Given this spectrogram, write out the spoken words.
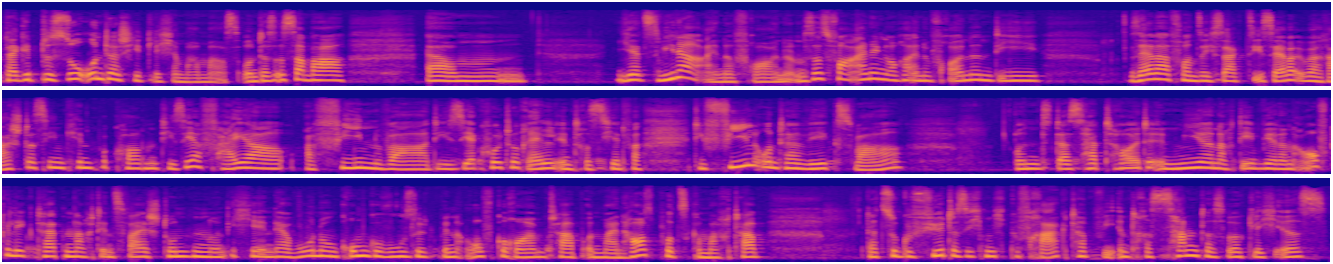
da gibt es so unterschiedliche Mamas. Und das ist aber ähm, jetzt wieder eine Freundin. Und es ist vor allen Dingen auch eine Freundin, die selber von sich sagt, sie ist selber überrascht, dass sie ein Kind bekommt, die sehr feieraffin war, die sehr kulturell interessiert war, die viel unterwegs war und das hat heute in mir, nachdem wir dann aufgelegt hatten nach den zwei Stunden und ich hier in der Wohnung rumgewuselt bin, aufgeräumt habe und meinen Hausputz gemacht habe, dazu geführt, dass ich mich gefragt habe, wie interessant das wirklich ist,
